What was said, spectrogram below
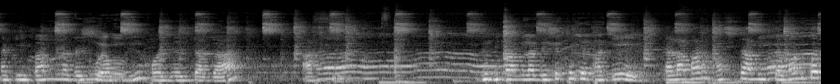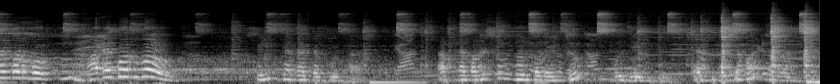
নাকি বাংলাদেশে আপনি হজের জায়গা আছে? যদি বাংলাদেশে থেকে থাকে, তাহলে আমার হজটা আমি কেমন করে করব? কীভাবে করব? সেই জায়গাটা কোথায়? আপনার সুন্দর করে একটু বুঝিয়ে দিতে আমার।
